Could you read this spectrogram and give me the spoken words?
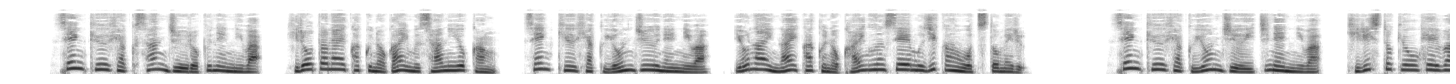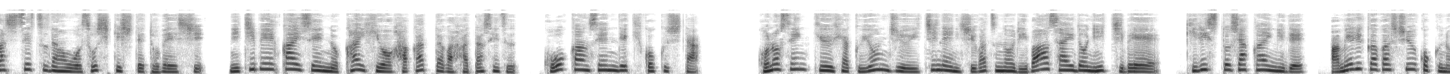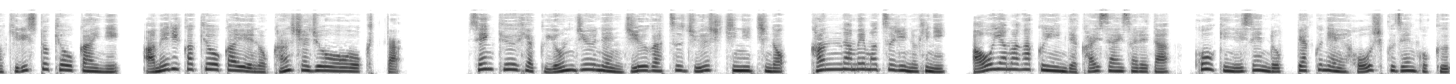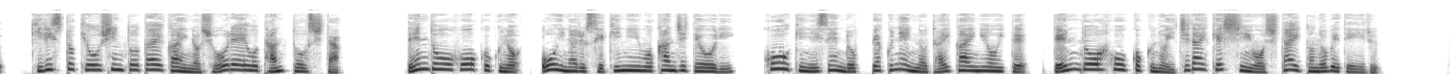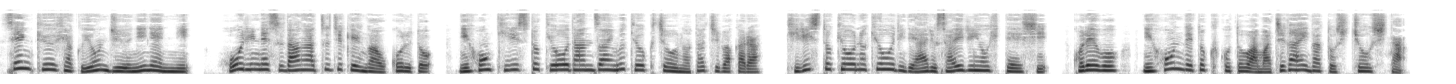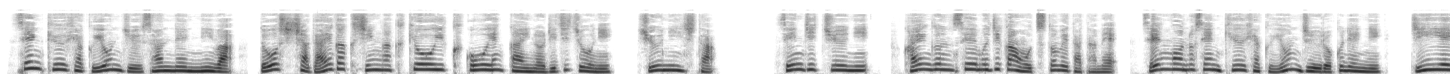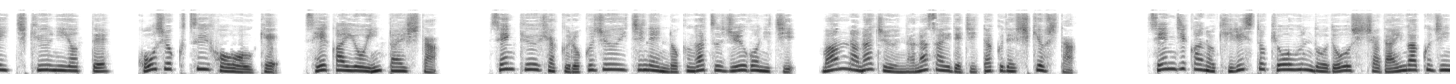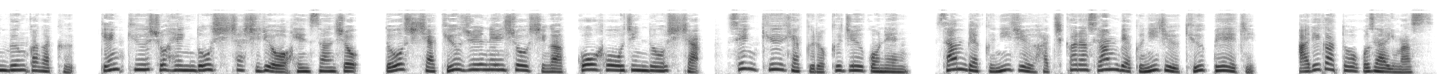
1936年には、広田内閣の外務参与官、1940年には、与内内閣の海軍政務次官を務める。1941年には、キリスト教平和施設団を組織して渡米し、日米海戦の回避を図ったが果たせず、交換船で帰国した。この1941年4月のリバーサイド日米キリスト社会議でアメリカ合衆国のキリスト教会にアメリカ教会への感謝状を送った。1940年10月17日の神鍋祭りの日に青山学院で開催された後期2600年奉祝全国キリスト教神徒大会の奨励を担当した。伝道報告の大いなる責任を感じており、後期2600年の大会において、伝道報告の一大決心をしたいと述べている。1942年に、ホーリネス弾圧事件が起こると、日本キリスト教団財務局長の立場から、キリスト教の教理である再臨を否定し、これを日本で解くことは間違いだと主張した。1943年には、同志社大学進学教育講演会の理事長に就任した。戦時中に海軍政務次官を務めたため、戦後の1946年に GHQ によって公職追放を受け、政界を引退した。1961年6月15日、満77歳で自宅で死去した。戦時下のキリスト教運動同志社大学人文科学研究所編同志社資料編纂書同志社90年少子学校法人同志社1965年328から329ページ。ありがとうございます。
